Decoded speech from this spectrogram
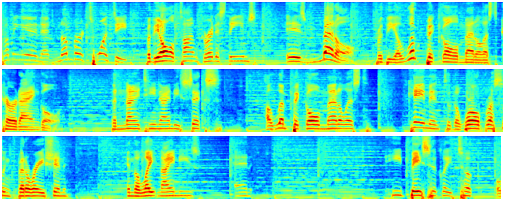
Coming in at number 20 for the all-time greatest themes is Metal for the Olympic gold medalist Kurt Angle. The 1996 Olympic gold medalist came into the World Wrestling Federation in the late 90s and he basically took a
